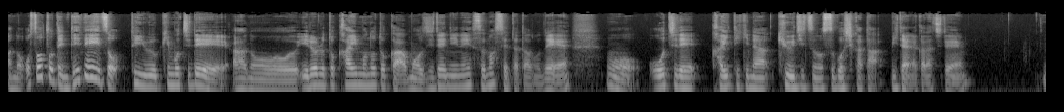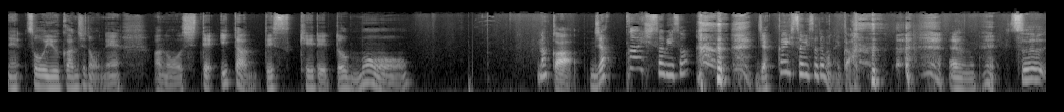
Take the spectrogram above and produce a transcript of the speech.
う、あの、お外で出ねえぞっていう気持ちで、あの、いろいろと買い物とか、もう事前にね、済ませてたので、もう、お家で快適な休日の過ごし方みたいな形で、ね、そういう感じのをね、あの、していたんですけれども、なんか、若干久々？若干久々でもないか。うん、昨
